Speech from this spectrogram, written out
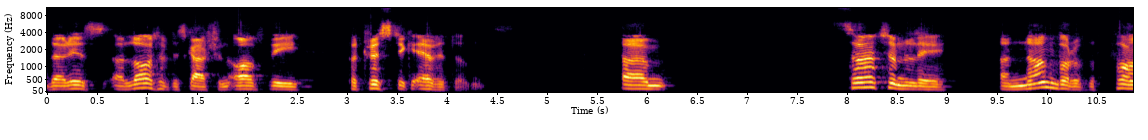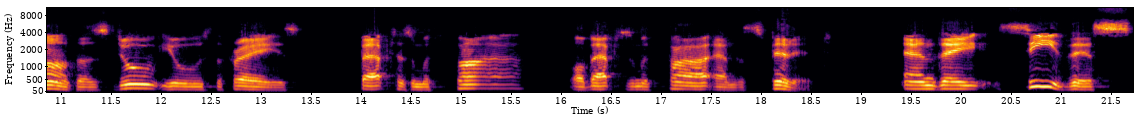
there is a lot of discussion of the patristic evidence. Um, certainly, a number of the fathers do use the phrase baptism with fire or baptism with fire and the Spirit. And they see this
